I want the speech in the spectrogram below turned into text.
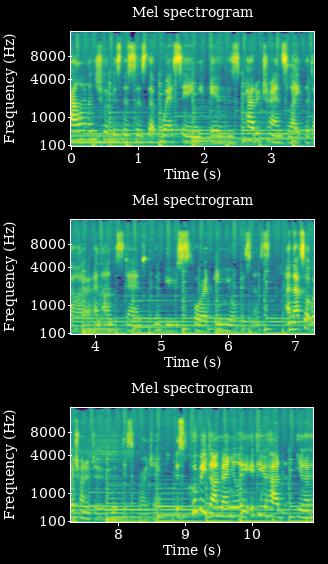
challenge for businesses that we're seeing is how to translate the data and understand the use for it in your business. And that's what we're trying to do with this project. This could be done manually if you had, you know,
